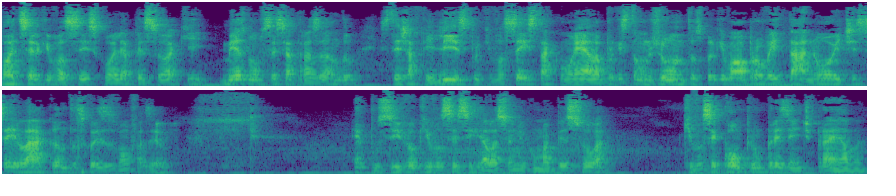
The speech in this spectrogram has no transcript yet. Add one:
Pode ser que você escolha a pessoa que, mesmo você se atrasando, esteja feliz porque você está com ela, porque estão juntos, porque vão aproveitar a noite, sei lá quantas coisas vão fazer hoje. É possível que você se relacione com uma pessoa que você compre um presente para ela,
